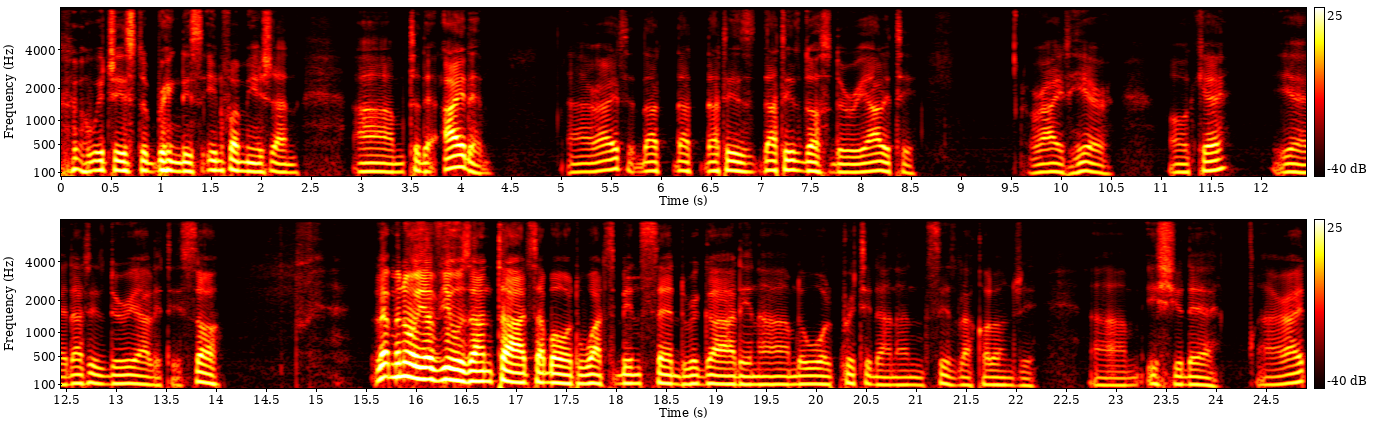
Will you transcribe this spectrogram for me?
which is to bring this information um, to the item. All right, that that that is that is just the reality, right here. Okay, yeah, that is the reality. So, let me know your views and thoughts about what's been said regarding um, the whole Pretti Don and Sizzla Kalonji um, issue there. All right.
